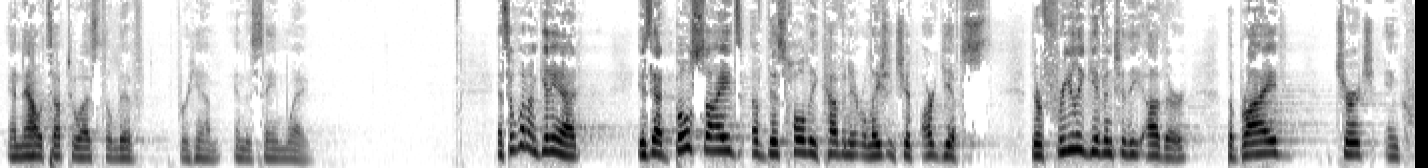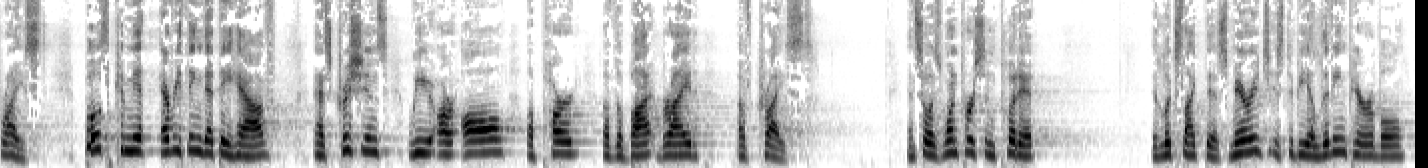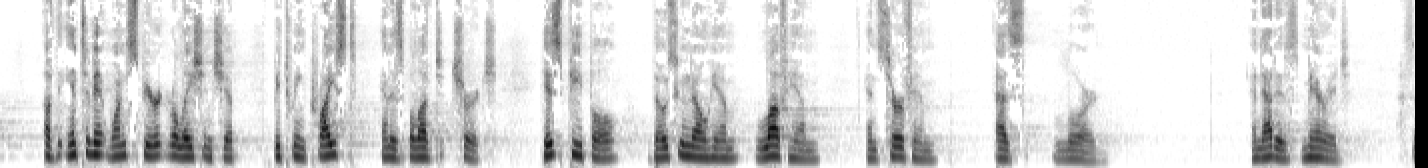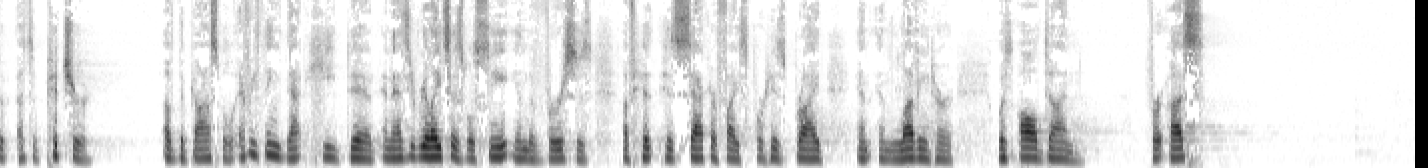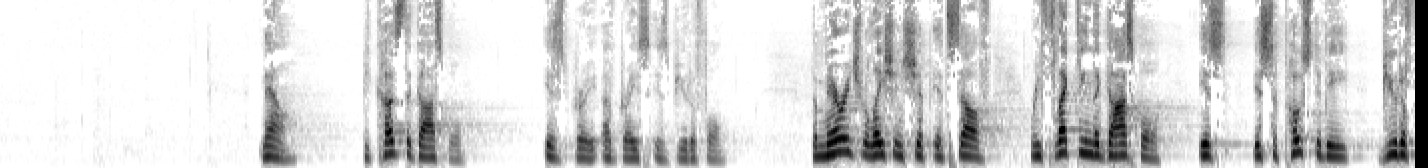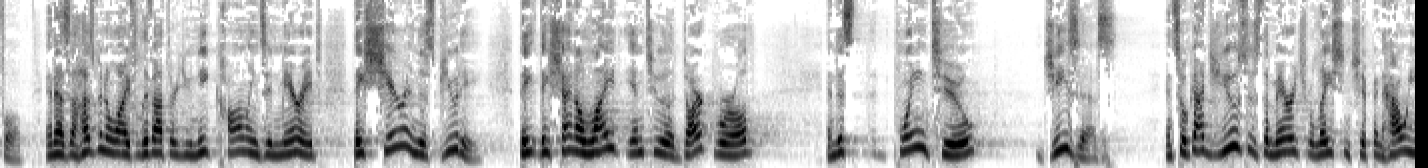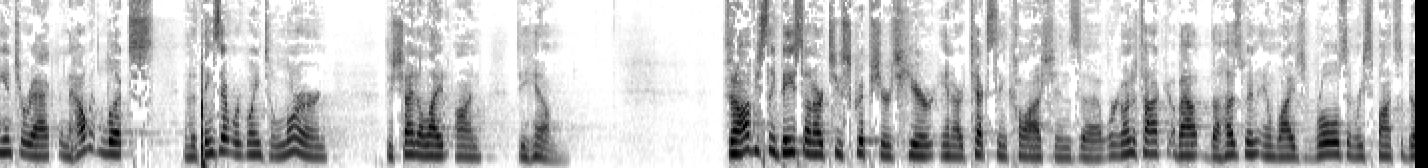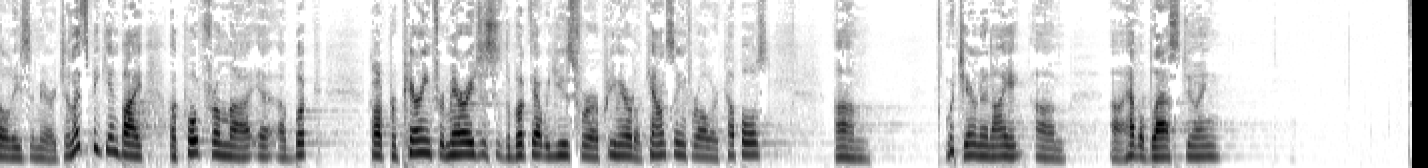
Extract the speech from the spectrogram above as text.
and now it's up to us to live for Him in the same way. And so, what I'm getting at is that both sides of this holy covenant relationship are gifts. They're freely given to the other, the bride, church, and Christ. Both commit everything that they have. As Christians, we are all a part of the bride of Christ. And so, as one person put it, it looks like this Marriage is to be a living parable of the intimate one spirit relationship between Christ and his beloved church. His people, those who know him, love him, and serve him as Lord. And that is marriage as a, as a picture of the gospel, everything that he did. And as he relates, as we'll see in the verses of his, his sacrifice for his bride and, and loving her, was all done for us. Now, because the gospel is great, of grace is beautiful, the marriage relationship itself, reflecting the gospel, is, is supposed to be beautiful. And as a husband and wife live out their unique callings in marriage, they share in this beauty. They, they shine a light into a dark world, and this pointing to Jesus. And so God uses the marriage relationship and how we interact and how it looks and the things that we're going to learn to shine a light on to Him. So, obviously, based on our two scriptures here in our text in Colossians, uh, we're going to talk about the husband and wife's roles and responsibilities in marriage. And let's begin by a quote from uh, a book called Preparing for Marriage. This is the book that we use for our premarital counseling for all our couples, um, which Erin and I um, uh, have a blast doing.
